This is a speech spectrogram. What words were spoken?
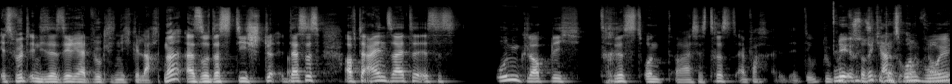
es wird in dieser Serie halt wirklich nicht gelacht, ne? Also, dass die, das ist, auf der einen Seite ist es unglaublich trist und, oh, es ist trist, einfach, du, du nee, ist so richtig ganz unwohl.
